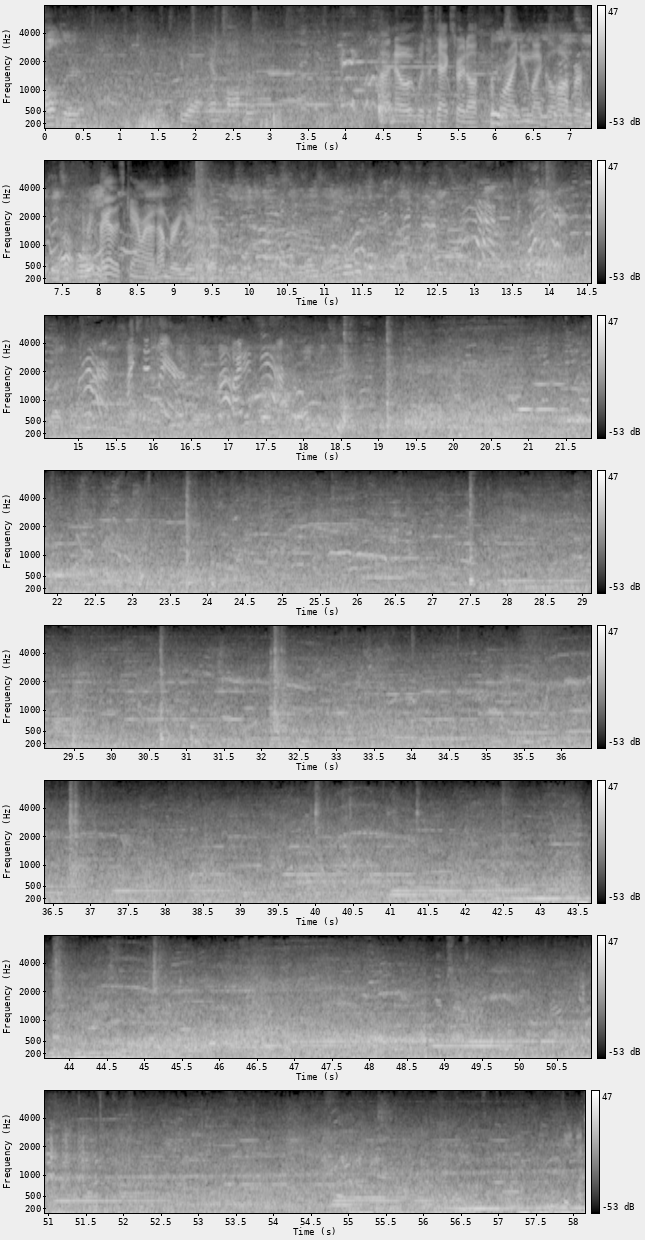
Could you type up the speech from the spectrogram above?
All clear. Thanks to uh, M. Hopper. I know it was a text right off before I knew Michael Hopper. I got this camera a number of years ago. I said where? Oh, I didn't see her.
